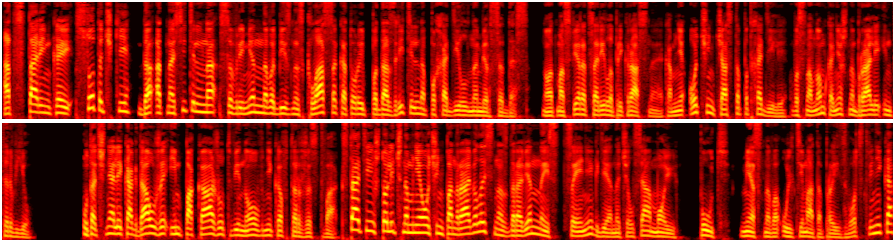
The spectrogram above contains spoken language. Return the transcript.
от старенькой соточки до относительно современного бизнес-класса, который подозрительно походил на «Мерседес». Но атмосфера царила прекрасная. Ко мне очень часто подходили. В основном, конечно, брали интервью. Уточняли, когда уже им покажут виновников торжества. Кстати, что лично мне очень понравилось, на здоровенной сцене, где начался мой путь местного ультимата-производственника,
